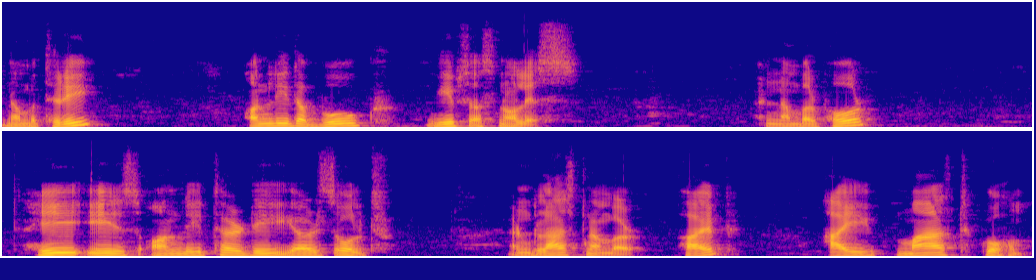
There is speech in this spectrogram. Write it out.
Number three only the book gives us knowledge. And number four he is only 30 years old. And last number 5 I must go home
